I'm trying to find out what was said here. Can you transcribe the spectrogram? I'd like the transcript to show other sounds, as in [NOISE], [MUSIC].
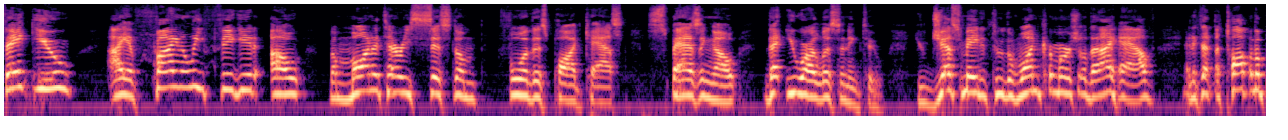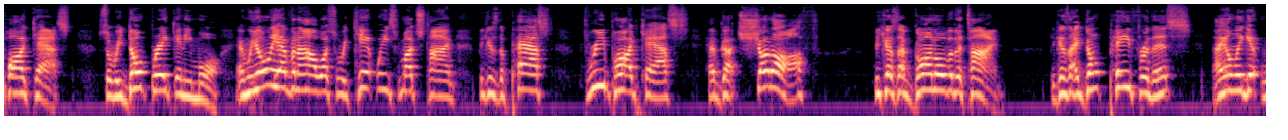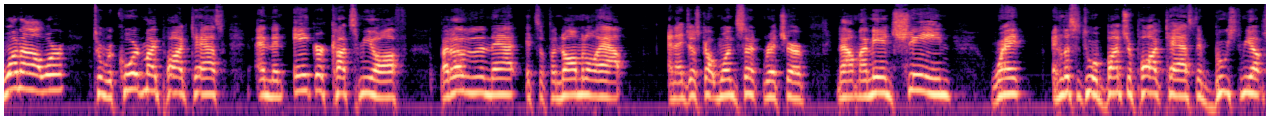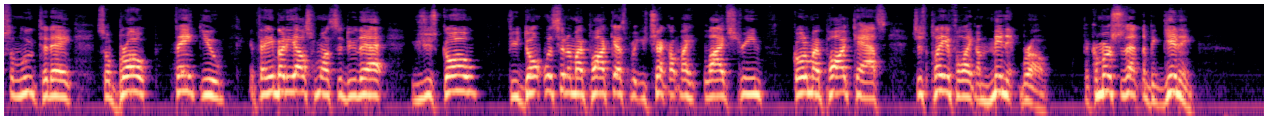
Thank you. I have finally figured out the monetary system for this podcast, Spazzing Out, that you are listening to. You just made it through the one commercial that I have, and it's at the top of the podcast. So we don't break anymore. And we only have an hour, so we can't waste much time because the past three podcasts have got shut off because I've gone over the time. Because I don't pay for this. I only get one hour to record my podcast, and then Anchor cuts me off. But other than that, it's a phenomenal app, and I just got one cent richer. Now, my man Shane went and listened to a bunch of podcasts and boosted me up some loot today. So, bro, thank you. If anybody else wants to do that, you just go. If you don't listen to my podcast, but you check out my live stream, go to my podcast. Just play it for like a minute, bro. The commercial's at the beginning.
